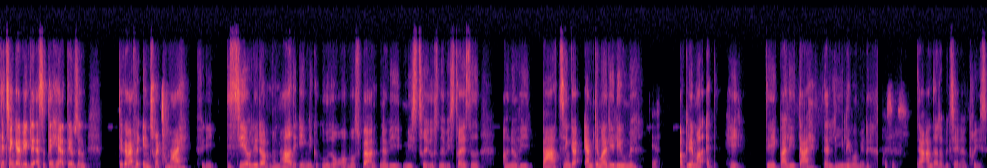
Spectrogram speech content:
det tænker jeg virkelig, altså det her, det er jo sådan, det gør i hvert fald indtryk på mig, fordi det siger jo lidt om, hvor meget det egentlig går ud over vores børn, når vi mistrives, når vi er stressede, og når vi bare tænker, jamen det må jeg lige leve med. Ja. Og glemmer, at hey, det er ikke bare lige dig, der lige lever med det. Præcis. Der er andre, der betaler en pris.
